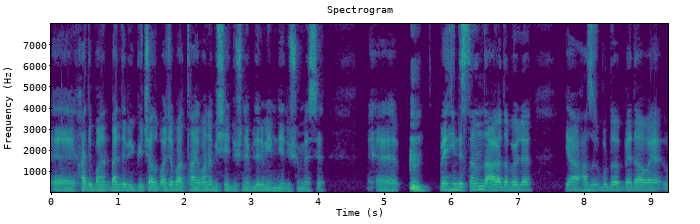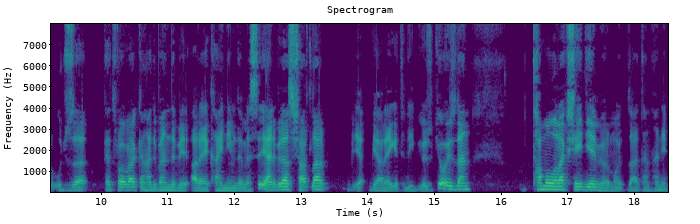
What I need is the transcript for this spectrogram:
e, hadi ben, ben de bir güç alıp acaba Tayvan'a bir şey düşünebilir miyim diye düşünmesi. E, ve Hindistan'ın da arada böyle ya hazır burada bedavaya ucuza petrol verken hadi ben de bir araya kaynayayım demesi. Yani biraz şartlar bir, bir araya getirdiği gibi gözüküyor. O yüzden tam olarak şey diyemiyorum zaten. Hani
